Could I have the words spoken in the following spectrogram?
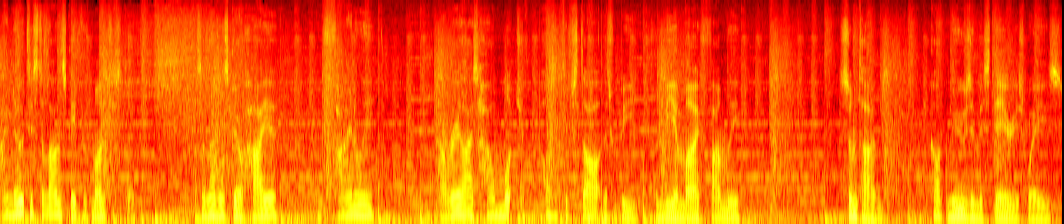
I notice the landscape of Manchester as the levels go higher, and finally, I realise how much of a positive start this would be for me and my family. Sometimes, God moves in mysterious ways.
